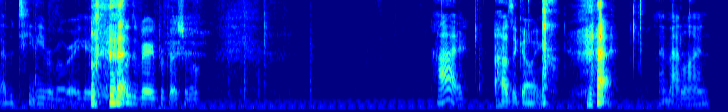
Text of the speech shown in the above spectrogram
I have a TV remote right here. this looks very professional. Hi, How's it going? I'm Adeline.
